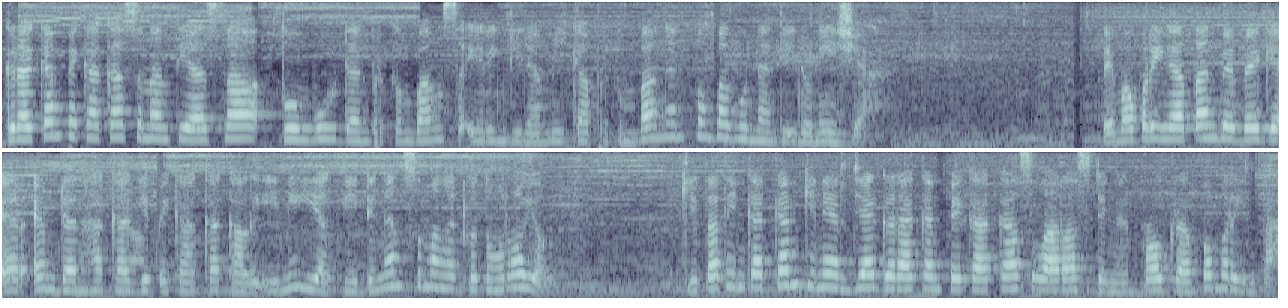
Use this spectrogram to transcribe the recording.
gerakan PKK senantiasa tumbuh dan berkembang seiring dinamika perkembangan pembangunan di Indonesia. Tema peringatan BBGRM dan HKG PKK kali ini yakni dengan semangat gotong royong kita tingkatkan kinerja gerakan PKK selaras dengan program pemerintah.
